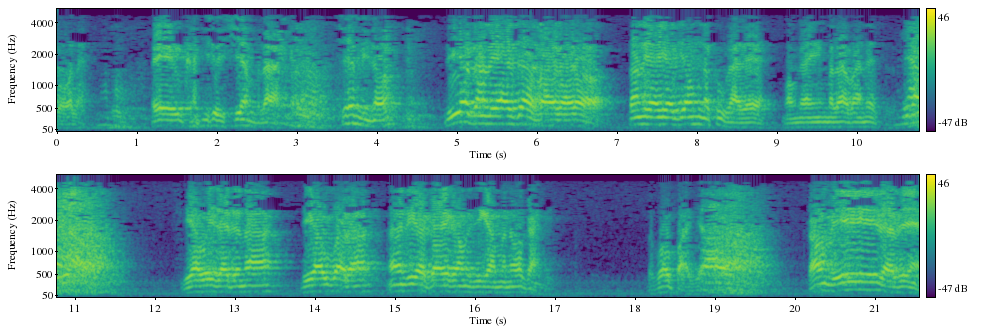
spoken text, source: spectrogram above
ပေါ်လာအေးဥက္ကကြီးတို့ရှင်းမလားရှင်းပြီနော်ဒီကတန်လျာအစပါလာတော့တန်လျာရဲ့အကြောင်းနှစ်ခုကလည်းမောင်နိုင်မလာပါနဲ့ ဆိုရပါဒီကဝိဇ္ဇာတနာဒီကဥပါဒာအဲဒီကကာယကံမစီကမနောကံတွေသဘောပါကြရပါကောင်းပြီဒါဖြင့်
